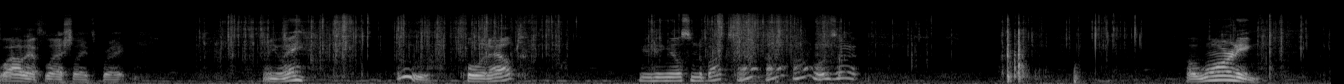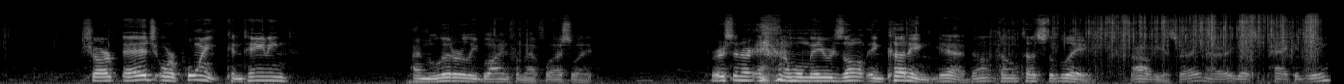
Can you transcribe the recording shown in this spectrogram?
Wow, that flashlight's bright. Anyway, ooh, pull it out. Anything else in the box? Oh, oh, oh, what is that? A warning. Sharp edge or point containing... I'm literally blind from that flashlight. Person or animal may result in cutting. Yeah, don't don't touch the blade. It's obvious, right? All right, got some packaging.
